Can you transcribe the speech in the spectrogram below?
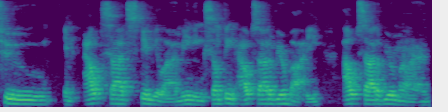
to an outside stimuli, meaning something outside of your body, outside of your mind,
